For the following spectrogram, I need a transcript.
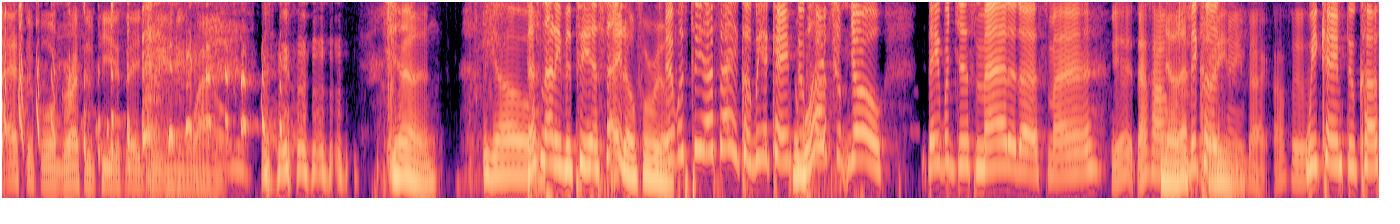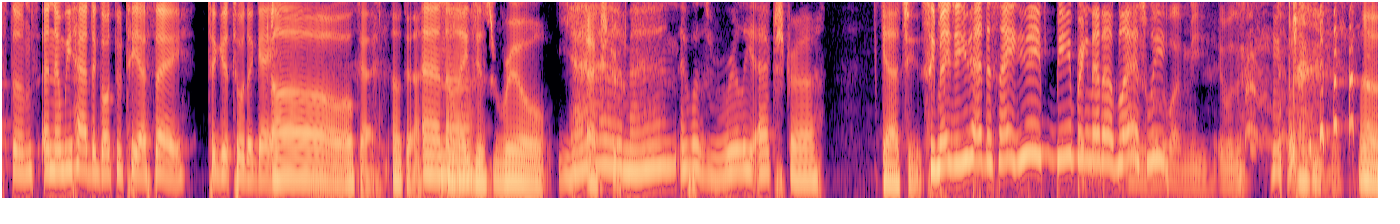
Asking for aggressive TSA treatment is wild. Yeah. Yo, That's not even TSA though, for real. It was TSA because we had came through What? custom. Yo, they were just mad at us, man. Yeah, that's how. No, that's Because- crazy. came back. I feel We came through customs and then we had to go through TSA to get to the gate. Oh, okay, okay. And, so they uh, just real yeah, extra. man. It was really extra. Got you. See, Major, you had the same. You ain't, you ain't bring that up last it week. wasn't me. It was Uh,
